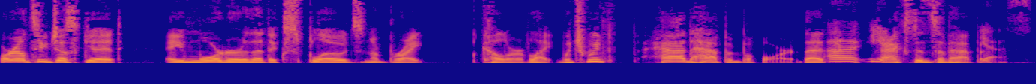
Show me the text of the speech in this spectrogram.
or else you just get a mortar that explodes in a bright color of light, which we've had happen before. That Uh, yes. accidents have happened. Yes.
